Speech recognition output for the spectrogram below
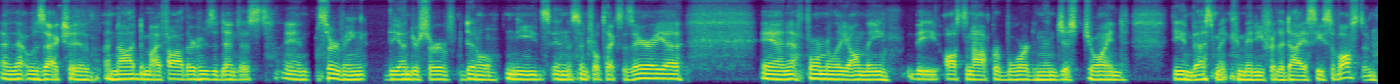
And that was actually a, a, nod to my father, who's a dentist, and serving the underserved dental needs in the Central Texas area. And formerly on the, the Austin Opera Board, and then just joined the investment committee for the Diocese of Austin.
